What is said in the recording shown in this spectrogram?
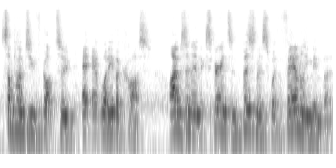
sometimes you've got to, at, at whatever cost. I was in an experience in business with a family member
